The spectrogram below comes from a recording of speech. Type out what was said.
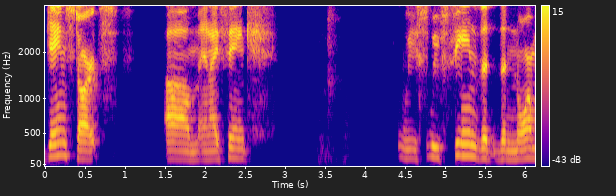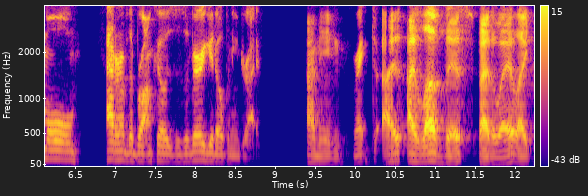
game starts, um, and I think we we've seen the the normal pattern of the Broncos is a very good opening drive. I mean, Right. I, I love this, by the way. Like,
